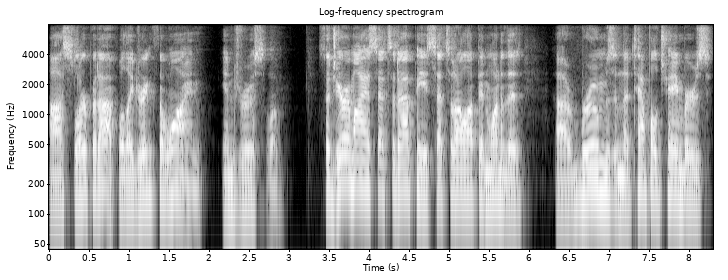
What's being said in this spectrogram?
uh, slurp it up? Will they drink the wine in Jerusalem? So Jeremiah sets it up. He sets it all up in one of the uh, rooms in the temple chambers,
